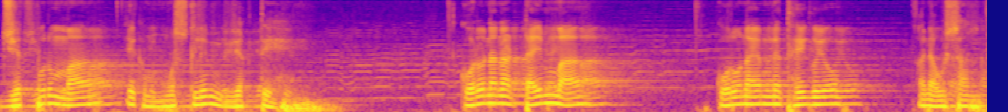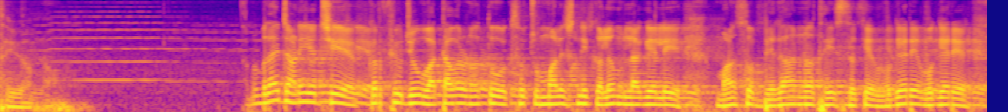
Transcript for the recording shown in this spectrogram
જેતપુરમાં એક મુસ્લિમ વ્યક્તિ કોરોનાના ટાઈમમાં કોરોના એમને થઈ ગયો અને અવસાન થયું એમનું. આપણે બધા જાણીએ છીએ કરફ્યુ જેવું વાતાવરણ હતું, એકસો ચુમ્માલીસની કલમ લાગેલી, માણસો ભેગા ન થઈ શકે, વગેરે વગેરે.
